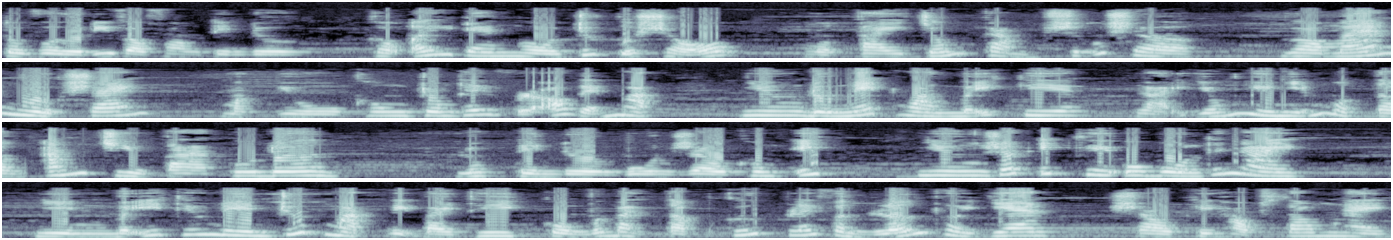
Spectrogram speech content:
tôi vừa đi vào phòng tiền đường Cậu ấy đang ngồi trước cửa sổ một tay chống cầm sững sờ, gò má ngược sáng, mặc dù không trông thấy rõ vẻ mặt, nhưng đường nét hoàn mỹ kia lại giống như nhiễm một tầng ánh chiều tà cô đơn. Lúc tiền đường buồn rầu không ít, nhưng rất ít khi u buồn thế này. Nhìn Mỹ thiếu niên trước mặt bị bài thi cùng với bài tập cướp lấy phần lớn thời gian sau khi học xong này,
